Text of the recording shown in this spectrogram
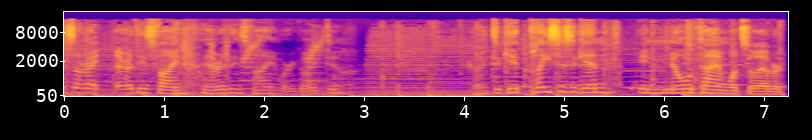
it's alright. Everything's fine. Everything's fine. We're going to going to get places again in no time whatsoever.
